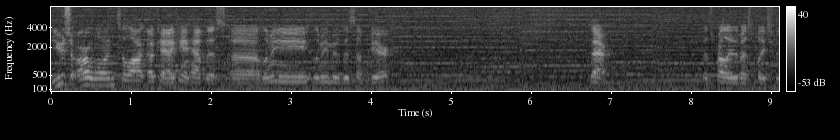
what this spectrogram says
Use R1 to lock. Okay, I can't have this. Uh, let me let me move this up here. There. That's probably the best place for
